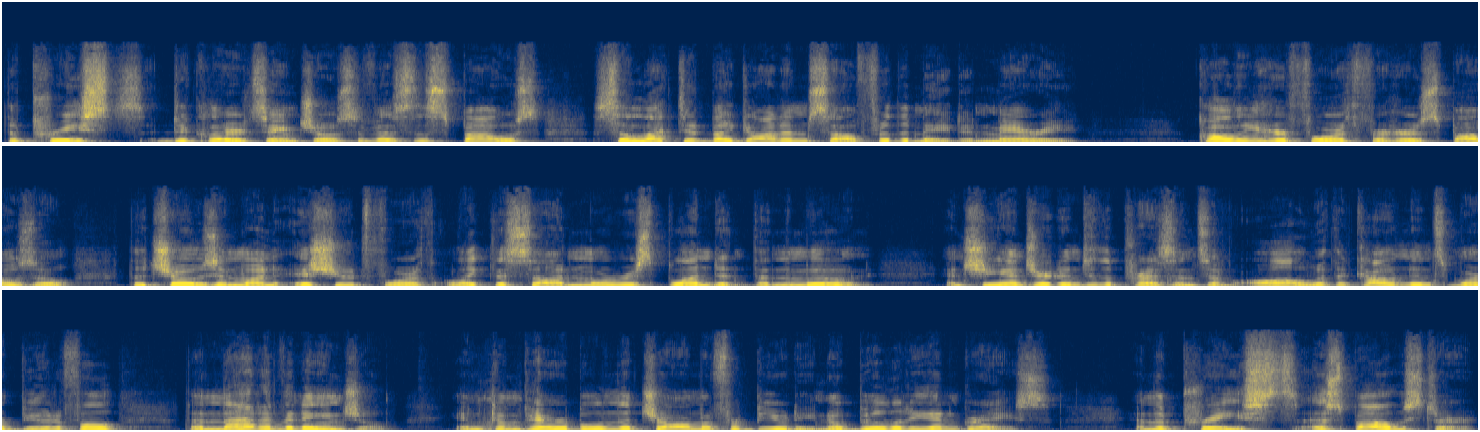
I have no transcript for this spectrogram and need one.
the priests declared Saint Joseph as the spouse selected by God Himself for the maiden Mary. Calling her forth for her espousal, the chosen one issued forth like the sun, more resplendent than the moon, and she entered into the presence of all with a countenance more beautiful than that of an angel, incomparable in the charm of her beauty, nobility, and grace. And the priests espoused her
